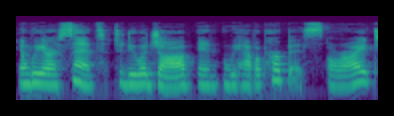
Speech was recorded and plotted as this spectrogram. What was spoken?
and we are sent to do a job and we have a purpose, all right?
